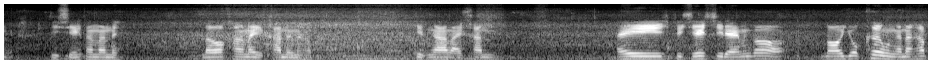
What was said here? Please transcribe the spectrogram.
เนี่ยดีเซ็กทั้งนั้นเลยแล้วก็ข้างในอีกคันหนึ่งนะครับ ติดงานหลายคันไอ้ดีเซ็กสีแดงนั่นก็ รอยกเครื่องเหมือนกันนะครับ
